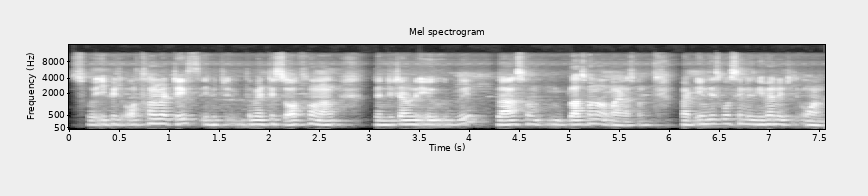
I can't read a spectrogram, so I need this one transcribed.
so if it orthogonal matrix if it, the matrix is orthogonal then determine a will be plus or plus 1 or minus 1 but in this question is given it is 1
